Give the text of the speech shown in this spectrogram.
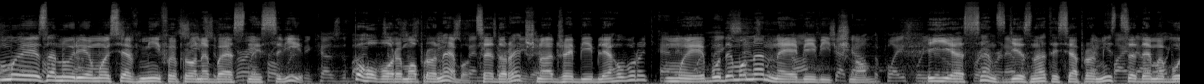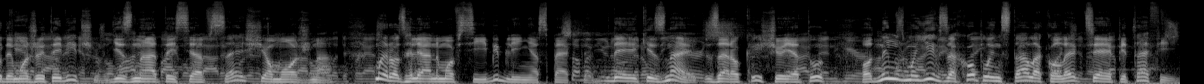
ми занурюємося в міфи про небесний світ. Поговоримо про небо. Це доречно, адже Біблія говорить: ми будемо на небі вічно. Є сенс дізнатися про місце, де ми будемо жити вічно, дізнатися все, що можна. Ми розглянемо всі біблійні аспекти. Деякі знають за роки, що я тут. Одним з моїх захоплень стала колекція епітафій.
